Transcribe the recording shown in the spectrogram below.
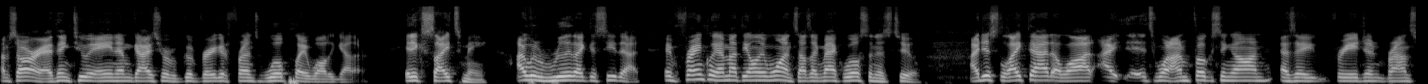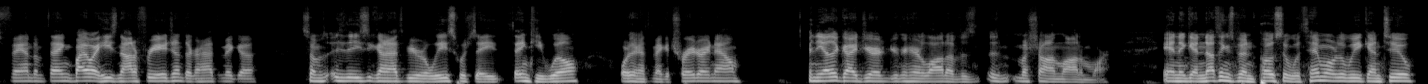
I'm sorry. I think two A and M guys who are good, very good friends will play well together. It excites me. I would really like to see that. And frankly, I'm not the only one. Sounds like Mack Wilson is too. I just like that a lot. I it's what I'm focusing on as a free agent Browns fandom thing. By the way, he's not a free agent. They're gonna have to make a some. He's gonna have to be released, which they think he will, or they're gonna have to make a trade right now. And the other guy, Jared, you're gonna hear a lot of is, is Marshon Lattimore. And again, nothing's been posted with him over the weekend too.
